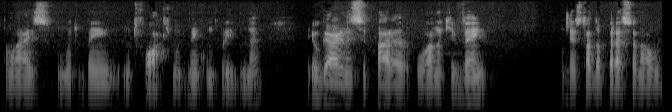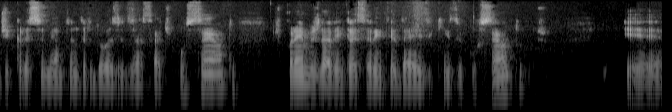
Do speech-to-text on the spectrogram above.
Então, mas muito bem, muito forte, muito bem cumprido, né? E o guidance para o ano que vem, resultado operacional de crescimento entre 12% e 17%, os prêmios devem crescer entre 10% e 15%, e,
